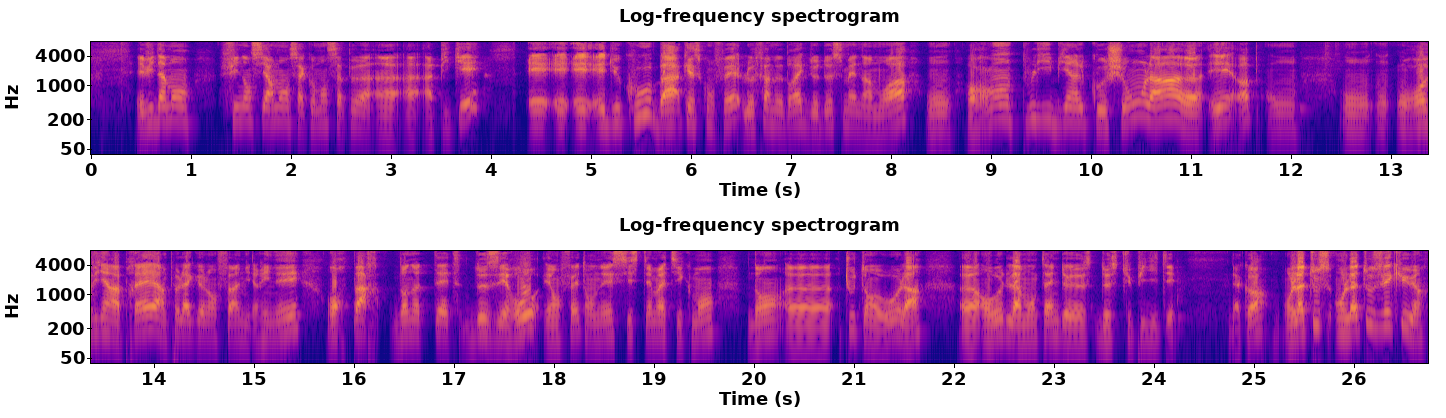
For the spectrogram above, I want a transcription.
Évidemment, financièrement, ça commence un peu à, piquer. Et, du coup, bah, qu'est-ce qu'on fait? Le fameux break de deux semaines, un mois, on remplit bien le cochon là, euh, et hop, on, on, revient après, un peu la gueule en farinée, on repart dans notre tête de zéro, et en fait, on est systématiquement dans euh, tout en haut, là, euh, en haut de la montagne de, stupidité. D'accord? On l'a tous, on l'a tous vécu, hein.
